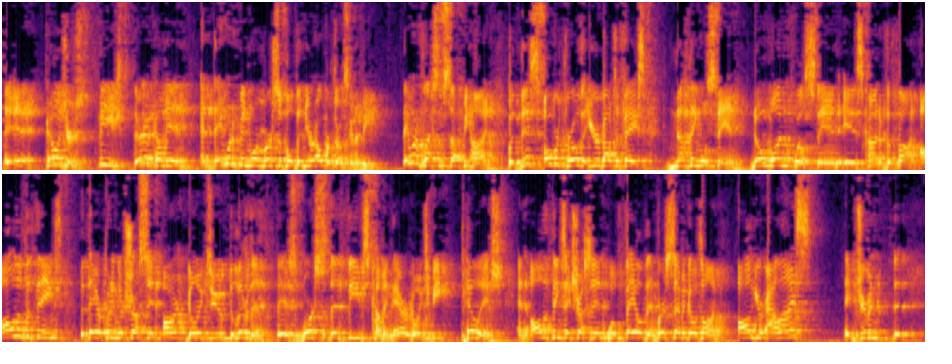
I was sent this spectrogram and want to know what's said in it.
It, it, pillagers, thieves, they're going to come in and they would have been more merciful than your overthrow is going to be. They would have left some stuff behind. But this overthrow that you're about to face, nothing will stand. No one will stand, is kind of the thought. All of the things that they are putting their trust in aren't going to deliver them. It is worse than thieves coming. They are going to be pillaged. And all the things they trusted in will fail them. Verse 7 goes on. All your allies, they've driven that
